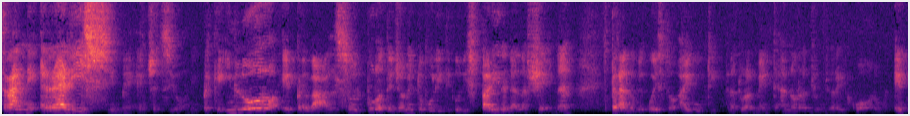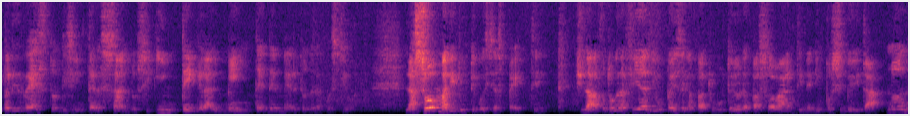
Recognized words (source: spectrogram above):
tranne rarissime eccezioni, perché in loro è prevalso il puro atteggiamento politico di sparire dalla scena, sperando che questo aiuti naturalmente a non raggiungere il quorum, e per il resto disinteressandosi integralmente del merito della questione. La somma di tutti questi aspetti ci dà la fotografia di un paese che ha fatto un ulteriore passo avanti nell'impossibilità non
